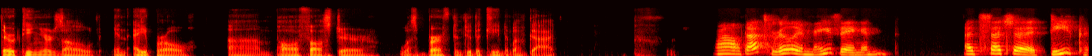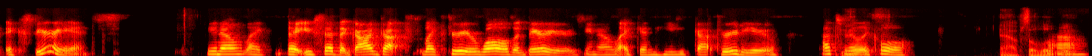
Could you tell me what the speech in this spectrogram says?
13 years old in April, um, Paul Foster was birthed into the kingdom of God. Wow, that's really amazing. And that's such a deep experience. You know, like that you said that God got like through your walls and barriers, you know, like, and he got through to you. That's yes. really cool. Absolutely. Wow.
